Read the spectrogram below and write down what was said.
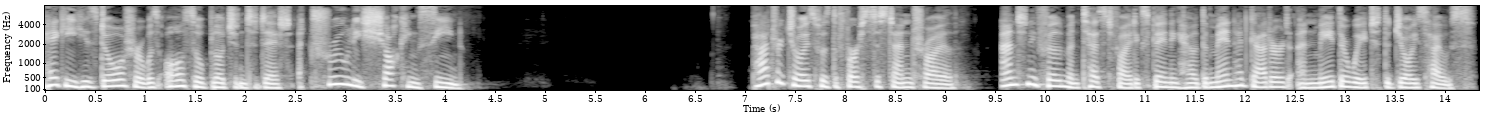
Peggy, his daughter, was also bludgeoned to death. A truly shocking scene. Patrick Joyce was the first to stand trial. Anthony Philbin testified explaining how the men had gathered and made their way to the Joyce house,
